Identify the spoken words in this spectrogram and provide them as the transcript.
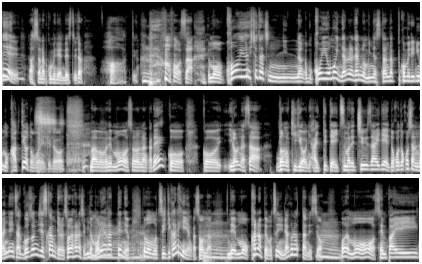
で「あスタンダップコメディアンです」って言ったら「はあ」っていう、もうさもうこういう人たちになんかもうこういう思いにならないためにもみんなスタンダップコメディ入門買ってよと思うんやけど。まあまあまあでもそのなんかねこうこういろんなさどの企業に入ってていつまで駐在でどこどこしたの何々さんご存知ですか？みたいなそういう話でみんな盛り上がってんのよ。でももうついていかれへんやんかそんなん、でもうカナペもついになくなったんですよ、ほいでもう先輩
